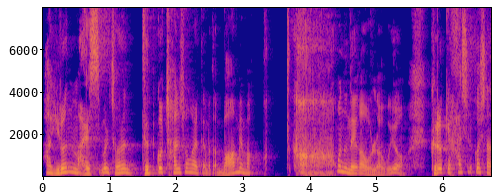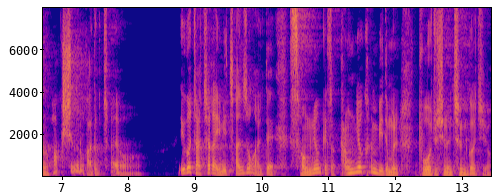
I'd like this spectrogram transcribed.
아, 이런 말씀을 저는 듣고 찬송할 때마다 마음에 막 뜨거운 은혜가 올라오고요. 그렇게 하실 것이라는 확신으로 가득 차요. 이것 자체가 이미 찬송할 때 성령께서 강력한 믿음을 부어주시는 증거지요.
